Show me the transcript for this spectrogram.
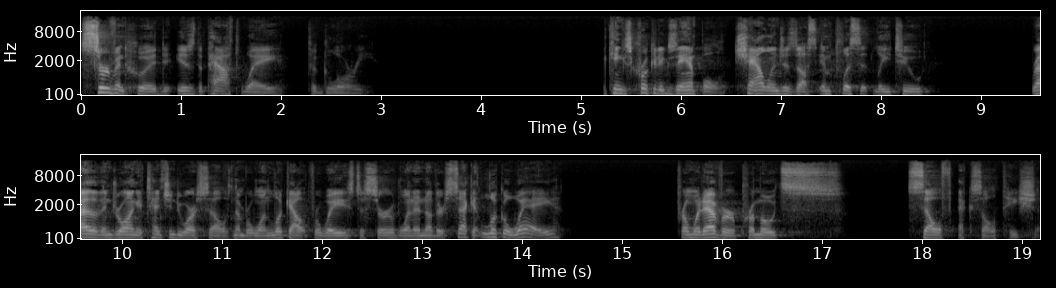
servanthood is the pathway to glory. The king's crooked example challenges us implicitly to, rather than drawing attention to ourselves, number one, look out for ways to serve one another. Second, look away from whatever promotes self exaltation.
